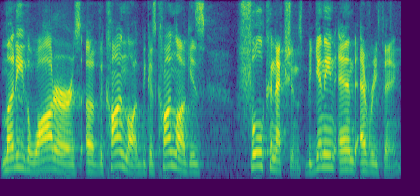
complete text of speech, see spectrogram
muddy the waters of the con log because con log is full connections, beginning, end, everything.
